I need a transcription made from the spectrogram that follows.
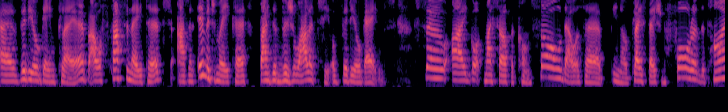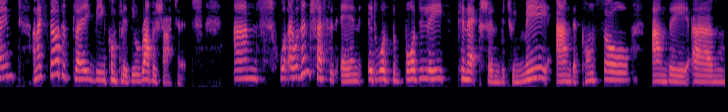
a video game player, but I was fascinated as an image maker by the visuality of video games. So, I got myself a console. That was a you know PlayStation Four at the time, and I started playing, being completely rubbish at it. And what I was interested in, it was the bodily connection between me and the console and the, um,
